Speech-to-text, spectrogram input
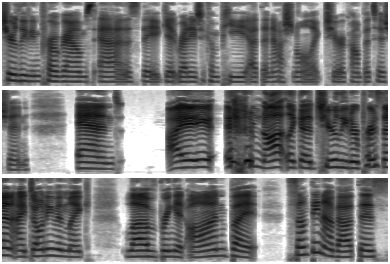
cheerleading programs as they get ready to compete at the national like cheer competition. And I am not like a cheerleader person. I don't even like love Bring It On, but something about this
